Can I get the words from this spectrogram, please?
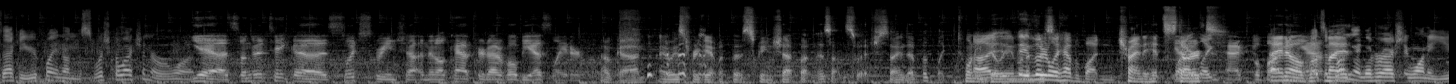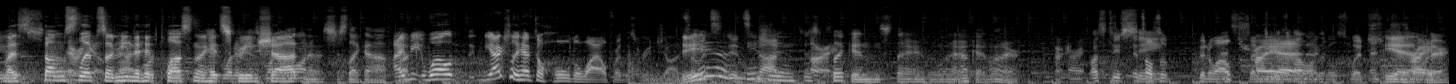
Zaki, you're playing on the Switch collection or what? Yeah, so I'm gonna take a Switch screenshot and then I'll capture it out of OBS later. Oh God. I always forget what the screenshot button is on Switch. So I end up with like 20 Uh, billion. they I'm literally have a button. trying to hit Yeah, start. like- actual I know, yeah. but That's my- button I never actually want to use. my thumb There we slips. go. I mean to hit plus, and I hit Hit what it is when I screenshot, and it. it's just like ah. I mean, well, you actually have to hold a while for the screenshot. So yeah, it's, it's not. just Alright. clicking. It's there. but whatever. Okay, whatever. All right, let's do C. It's also been a while Let's since try, I used an actual Switch. let's Yeah, try there.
